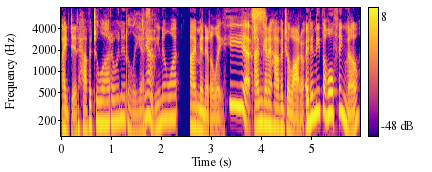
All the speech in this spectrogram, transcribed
I did have a gelato in Italy. I Yeah. said, you know what? I'm in Italy. Yes, I'm going to have a gelato. I didn't eat the whole thing though,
